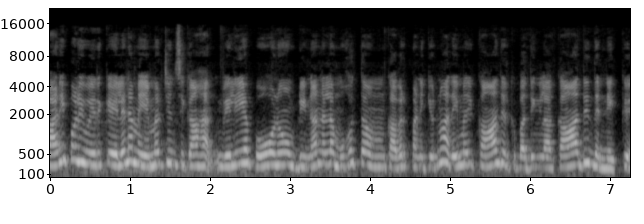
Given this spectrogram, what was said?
பனிப்பொழிவு இருக்கையில் நம்ம எமர்ஜென்சிக்காக வெளியே போகணும் அப்படின்னா நல்லா முகத்தை கவர் பண்ணிக்கிறணும். அதே மாதிரி காது இருக்குது பார்த்தீங்களா காது இந்த நெக்கு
